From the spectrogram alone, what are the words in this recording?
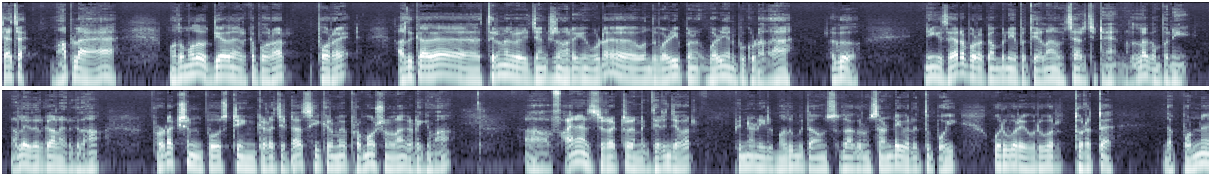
சேச்சே மாப்பிள்ளை முத முத உத்தியோகம் இருக்க போகிறார் போகிறேன் அதுக்காக திருநெல்வேலி ஜங்ஷன் வரைக்கும் கூட வந்து வழி ப வழி அனுப்பக்கூடாதா? ரகு நீங்கள் சேர போகிற கம்பெனியை பற்றியெல்லாம் விசாரிச்சிட்டேன். நல்ல கம்பெனி நல்ல எதிர்காலம் இருக்குதான். ப்ரொடக்ஷன் போஸ்டிங் கிடச்சிட்டா சீக்கிரமே ப்ரொமோஷன்லாம் கிடைக்குமா? ஃபைனான்ஸ் டிரெக்டர் எனக்கு தெரிஞ்சவர். பின்னணியில் மதுமிதாவும் சுதாகரும் சண்டை வலுத்து போய் ஒருவரை ஒருவர் துரத்த இந்த பொண்ணு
